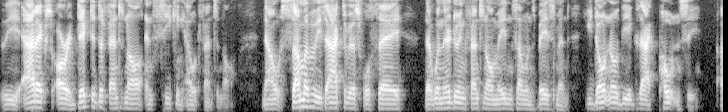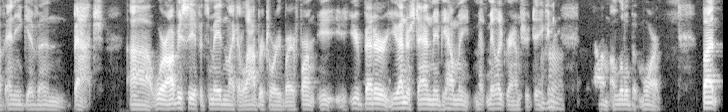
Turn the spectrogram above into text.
The addicts are addicted to fentanyl and seeking out fentanyl. Now, some of these activists will say that when they're doing fentanyl made in someone's basement, you don't know the exact potency of any given batch. Uh, where obviously, if it's made in like a laboratory by a farm, you, are better. You understand maybe how many milligrams you're taking, mm-hmm. um, a little bit more. But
